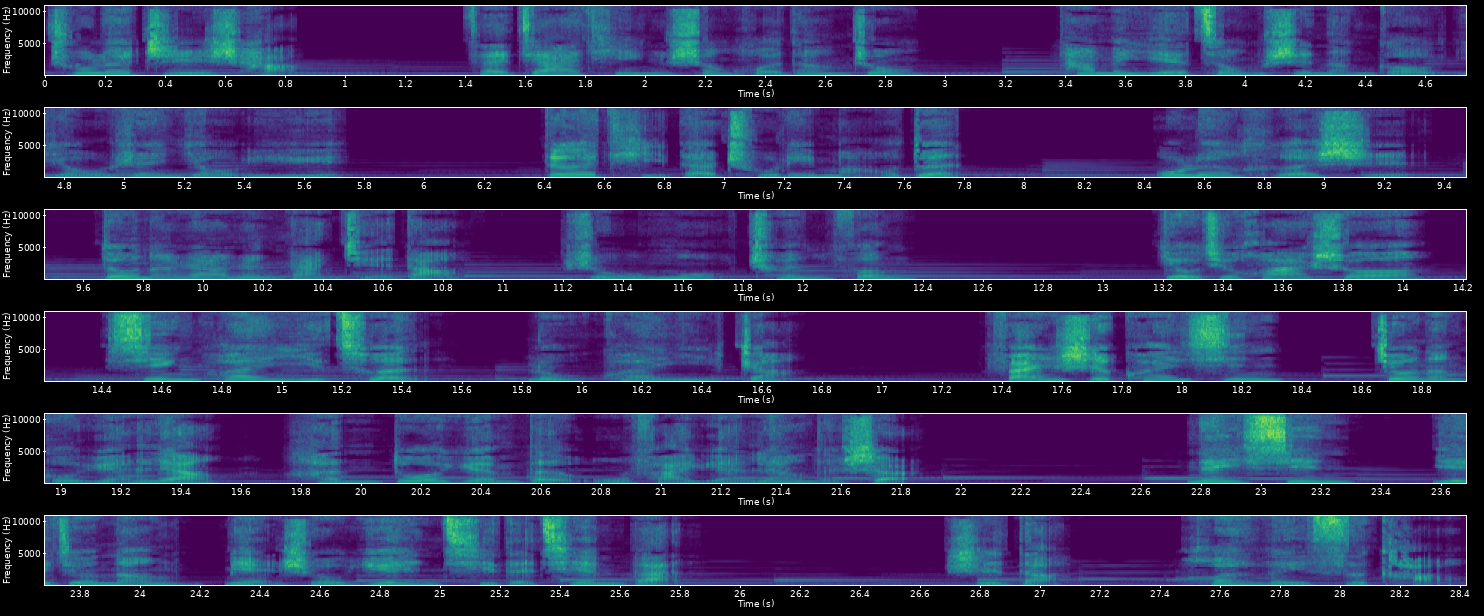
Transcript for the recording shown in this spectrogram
除了职场，在家庭生活当中，他们也总是能够游刃有余，得体的处理矛盾，无论何时都能让人感觉到如沐春风。有句话说：“心宽一寸，路宽一丈。”凡事宽心，就能够原谅很多原本无法原谅的事儿，内心也就能免受怨气的牵绊。是的，换位思考，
